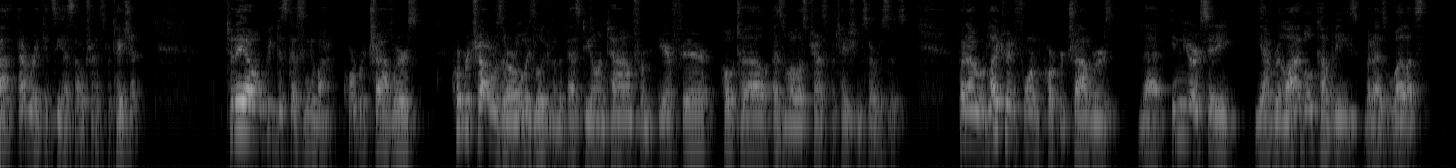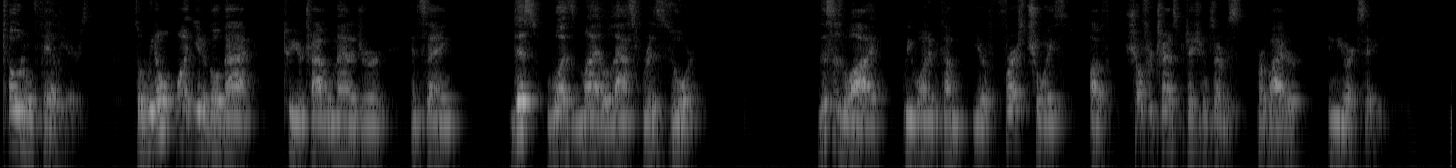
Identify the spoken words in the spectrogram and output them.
Hi, I'm Rick at CSL Transportation. Today I will be discussing about corporate travelers. Corporate travelers are always looking for the best deal in town from airfare, hotel, as well as transportation services. But I would like to inform corporate travelers that in New York City you have reliable companies, but as well as total failures. So we don't want you to go back to your travel manager and saying, this was my last resort. This is why we want to become your first choice of chauffeur transportation service provider in New York City.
